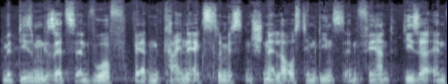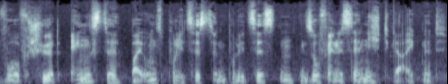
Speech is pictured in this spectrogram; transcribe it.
Mit diesem Gesetzentwurf werden keine Extremisten schneller aus dem Dienst entfernt. Dieser Entwurf schürt Ängste bei uns Polizistinnen und Polizisten. Insofern ist er nicht geeignet.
